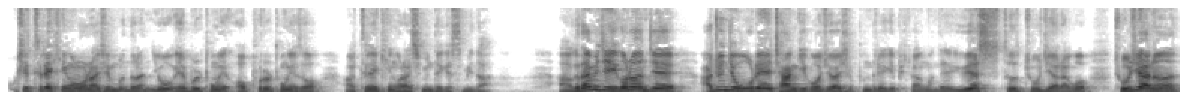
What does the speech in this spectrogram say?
혹시 트레킹을 원하시는 분들은 요 앱을 통해 어플을 통해서 아, 트레킹을 하시면 되겠습니다. 아, 그 다음에 이제 이거는 이제 아주 이제 오래 장기 거주하실 분들에게 필요한 건데요. US 조지아라고, 조지아는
